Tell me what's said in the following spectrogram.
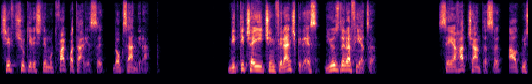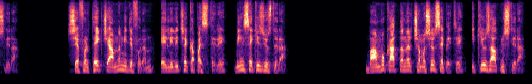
Çift şu girişli mutfak bataryası 90 lira. Bitki çayı için French Press 100 lira fiyatı. Seyahat çantası 60 lira. Şefir tek camlı midi fırın 50 litre kapasiteli 1800 lira. Bambu katlanır çamaşır sepeti 260 lira.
